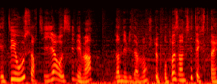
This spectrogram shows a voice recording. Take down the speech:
et Théo, sorti hier au cinéma. Bien évidemment, je te propose un petit extrait.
